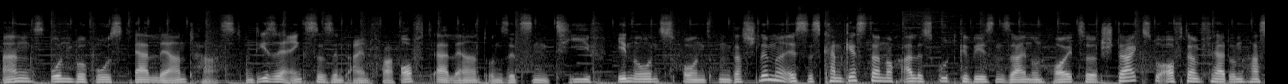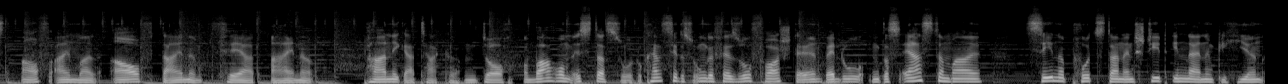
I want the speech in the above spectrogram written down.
Angst unbewusst erlernt hast. Und diese Ängste sind einfach oft erlernt und sitzen tief in uns. Und das Schlimme ist, es kann gestern noch alles gut gewesen sein und heute steigst du auf dein Pferd und hast auf einmal auf deinem Pferd eine Panikattacke. Doch warum ist das so? Du kannst dir das ungefähr so vorstellen, wenn du das erste Mal Zähne putzt, dann entsteht in deinem Gehirn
